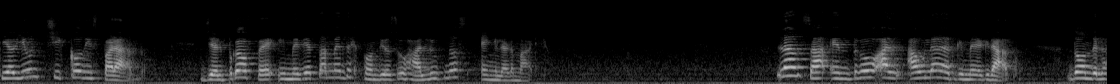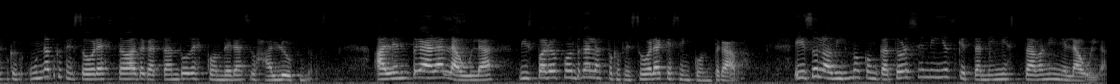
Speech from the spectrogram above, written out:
que había un chico disparando, y el profe inmediatamente escondió a sus alumnos en el armario. Lanza entró al aula de primer grado, donde una profesora estaba tratando de esconder a sus alumnos. Al entrar al aula, disparó contra la profesora que se encontraba. Hizo lo mismo con 14 niños que también estaban en el aula.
